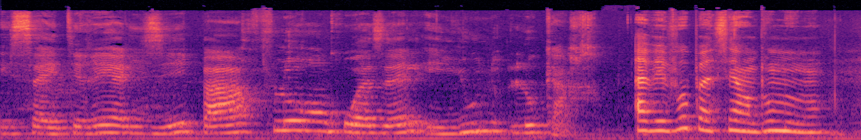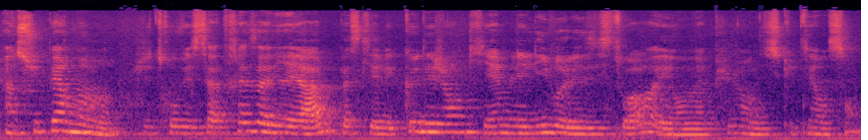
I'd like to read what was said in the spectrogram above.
et ça a été réalisé par Florent Groisel et Youn Locard. Avez-vous passé un bon moment? Un super moment. J'ai trouvé ça très agréable parce qu'il n'y avait que des gens qui aiment les livres et les histoires et on a pu en discuter ensemble.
